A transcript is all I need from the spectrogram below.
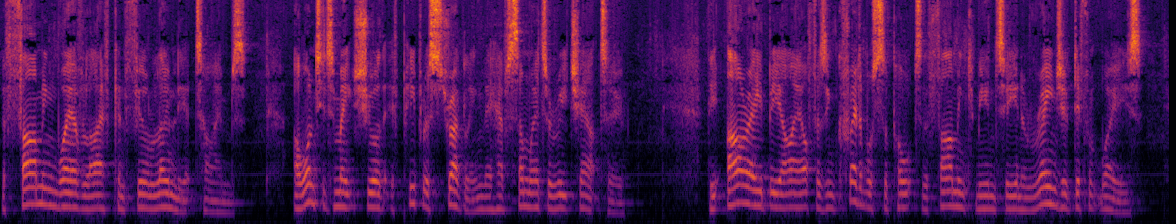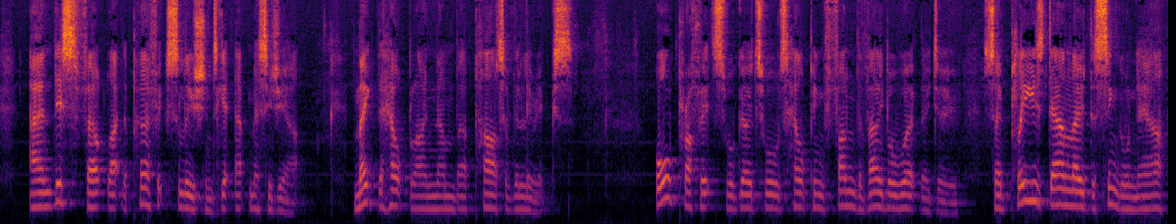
The farming way of life can feel lonely at times. I wanted to make sure that if people are struggling, they have somewhere to reach out to. The RABI offers incredible support to the farming community in a range of different ways, and this felt like the perfect solution to get that message out. Make the helpline number part of the lyrics. All profits will go towards helping fund the valuable work they do. So please download the single now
